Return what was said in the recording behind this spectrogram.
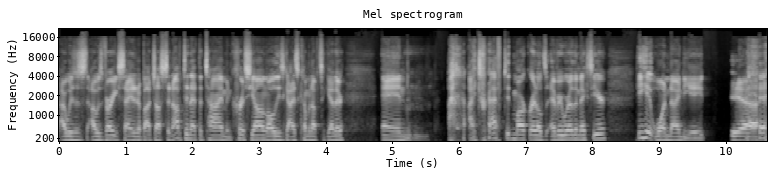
I was I was very excited about Justin Upton at the time and Chris Young, all these guys coming up together, and I drafted Mark Reynolds everywhere the next year. He hit 198. Yeah.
